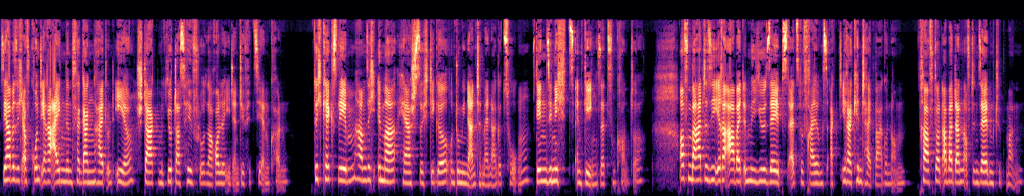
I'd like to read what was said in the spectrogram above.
Sie habe sich aufgrund ihrer eigenen Vergangenheit und Ehe stark mit Juttas hilfloser Rolle identifizieren können. Durch Kecks Leben haben sich immer herrschsüchtige und dominante Männer gezogen, denen sie nichts entgegensetzen konnte. Offenbar hatte sie ihre Arbeit im Milieu selbst als Befreiungsakt ihrer Kindheit wahrgenommen, traf dort aber dann auf denselben Typ Mann.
